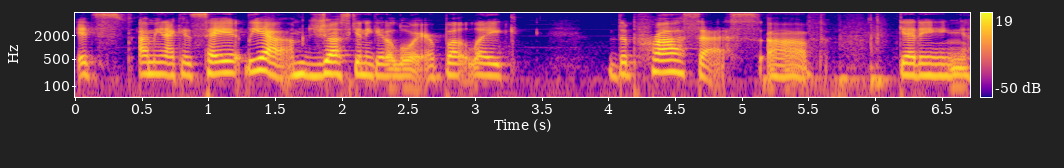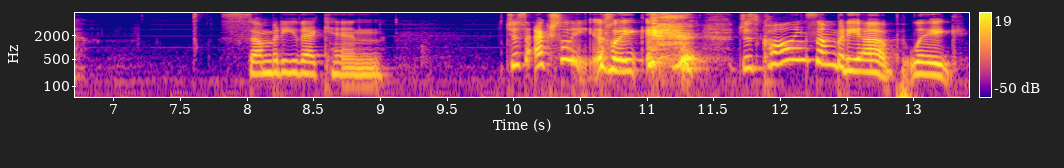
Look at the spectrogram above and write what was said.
it's i mean i could say it yeah i'm just gonna get a lawyer but like the process of getting somebody that can just actually like just calling somebody up like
